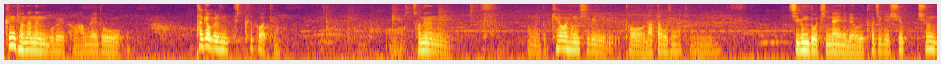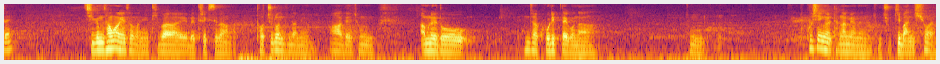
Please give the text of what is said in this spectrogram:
큰 변화는 모르겠고 아무래도 타격은 클 것 같아요. 어, 저는 아무래도 케어 형식이 더 낫다고 생각했는데 지금도 뒷라인이 매우 터지기 쉬, 쉬운데 지금 상황에서 만약에 디바의 매트릭스가 더 줄어든다면 아, 네, 좀 아무래도 혼자 고립되거나 좀 포커싱을 당하면은 좀 죽기 많이 쉬워요.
